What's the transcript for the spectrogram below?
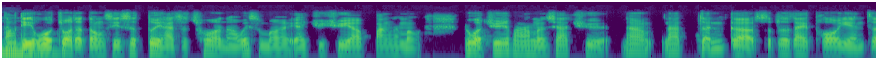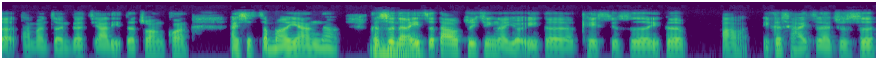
到底我嗯做的东西是对还是错呢？为什么要继续要帮他们？如果继续帮他们下去，那那整个是不是在拖延着他们整个家里的状况，还是怎么样呢？可是呢，一嗯直到最近呢，有一个 case 就是一个爸一个小孩子啊，就是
